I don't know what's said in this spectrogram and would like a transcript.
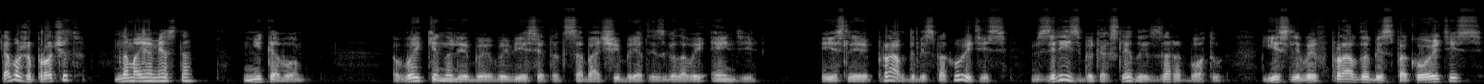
Кого же прочит на мое место? Никого. Выкинули бы вы весь этот собачий бред из головы Энди. Если правда беспокоитесь, взялись бы как следует за работу. Если вы вправду беспокоитесь,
